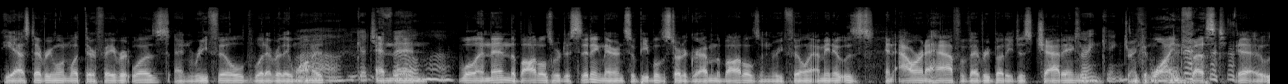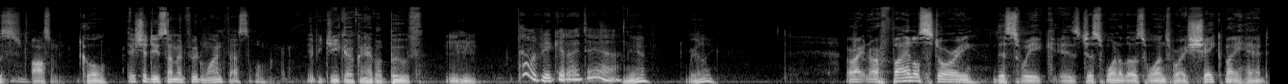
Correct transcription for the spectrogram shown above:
he asked everyone what their favorite was and refilled whatever they Wow, wanted. got and fill, then, huh? well, and then the bottles were just sitting there, and so people just started grabbing the bottles and refilling. I mean, it was an hour and a half of everybody just chatting, Drinking. drinking Wine fest. Yeah, it was awesome. Cool. They should do some at Food and Wine Festival. Maybe Jiko can have a booth. Mm-hmm. That would be a good idea. Yeah, really. All right, and our final story this week is just one of those ones where I shake my head.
